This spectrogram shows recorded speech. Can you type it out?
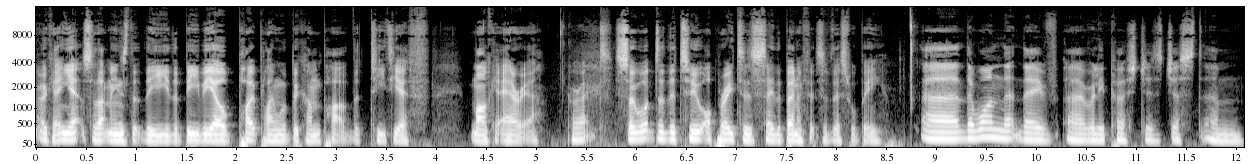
Okay, yeah. So that means that the the BBL pipeline would become part of the TTF market area. Correct. So, what do the two operators say the benefits of this will be? Uh, the one that they've uh, really pushed is just um,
